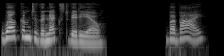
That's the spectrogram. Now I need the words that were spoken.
Welcome to the next video. Bye bye.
